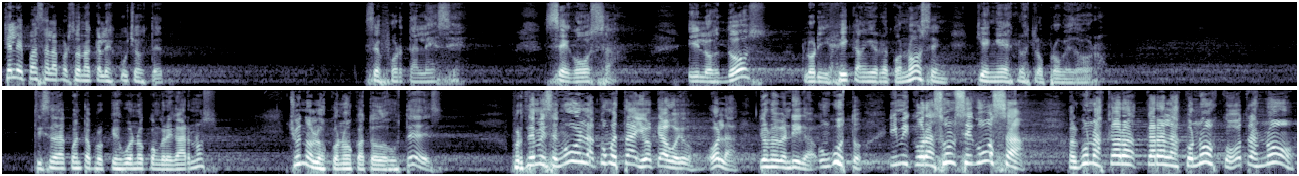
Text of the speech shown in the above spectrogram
¿Qué le pasa a la persona que le escucha a usted? Se fortalece, se goza. Y los dos glorifican y reconocen quién es nuestro proveedor. ¿Sí se da cuenta por qué es bueno congregarnos? Yo no los conozco a todos ustedes. Pero ustedes me dicen, hola, ¿cómo está? ¿Yo qué hago yo? Hola, Dios los bendiga, un gusto. Y mi corazón se goza. Algunas caras, caras las conozco, otras no.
